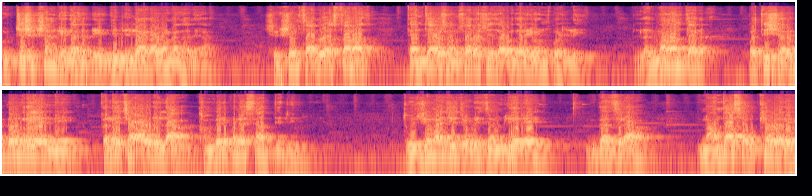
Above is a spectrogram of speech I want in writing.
उच्च शिक्षण घेण्यासाठी दिल्लीला रवाना झाल्या. शिक्षण चालू असतानाच त्यांच्यावर संसाराची जबाबदारी येऊन पडली. लग्नानंतर पती शरद डोंगरे यांनी कलेच्या आवडीला खंबीरपणे साथ दिली. तुझी माझी जोडी जमली रे गजरा नांदा सौख्यवरे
